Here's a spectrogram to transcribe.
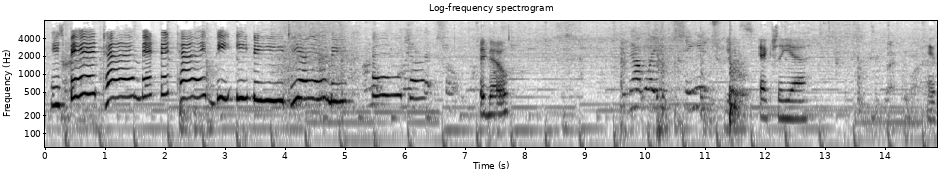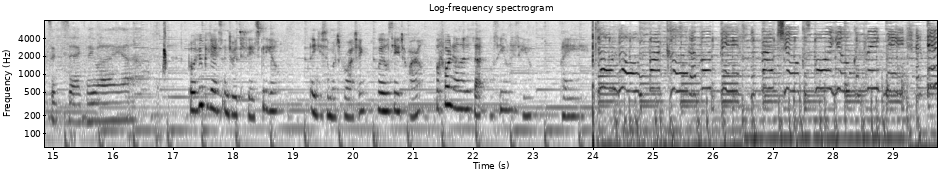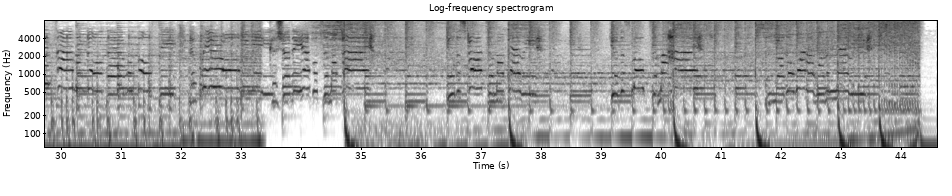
It's bedtime, bed, bedtime, B E D T I M E. Bedtime. I know. Is that why you sing it? Yes. Actually, yeah. It's exactly why, yeah. But I hope you guys enjoyed today's video. Thank you so much for watching. We will see you tomorrow. Before now, that is that. We'll see you when I see you. Bye.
